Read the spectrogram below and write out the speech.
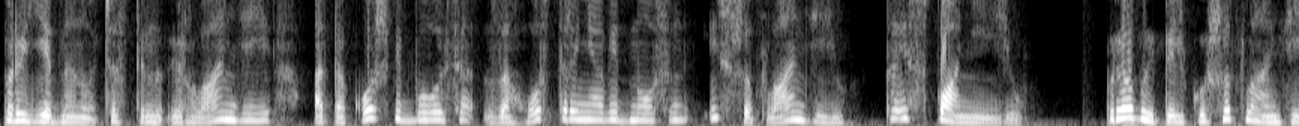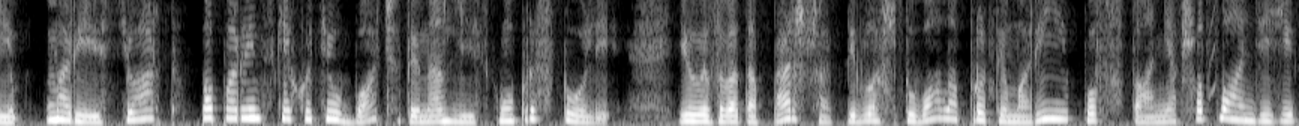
приєднано частину Ірландії, а також відбулося загострення відносин із Шотландією та Іспанією. Правительку Шотландії Марію Стюарт папа Римський хотів бачити на англійському престолі. Єлизавета І підлаштувала проти Марії повстання в Шотландії,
